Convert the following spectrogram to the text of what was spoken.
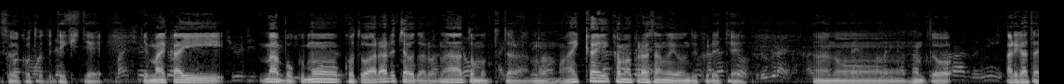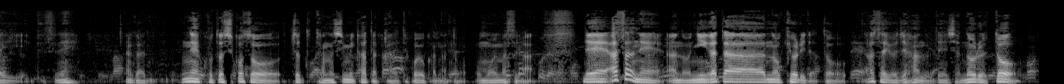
そういうことでできて、で、毎回、まあ僕も断られちゃうだろうなと思ってたら、もう毎回鎌倉さんが呼んでくれて、あのー、本当ありがたいですね。なんかね、今年こそちょっと楽しみ方変えてこようかなと思いますが、で、朝ね、あの、新潟の距離だと、朝4時半の電車乗ると、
